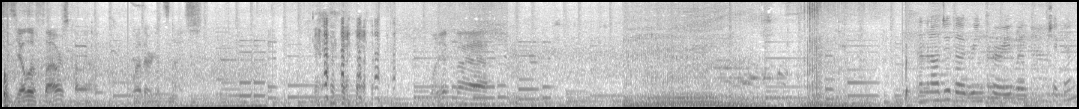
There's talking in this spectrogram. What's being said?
These yellow flowers come out. Weather gets nice. what if uh I'll do the green curry with chicken.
